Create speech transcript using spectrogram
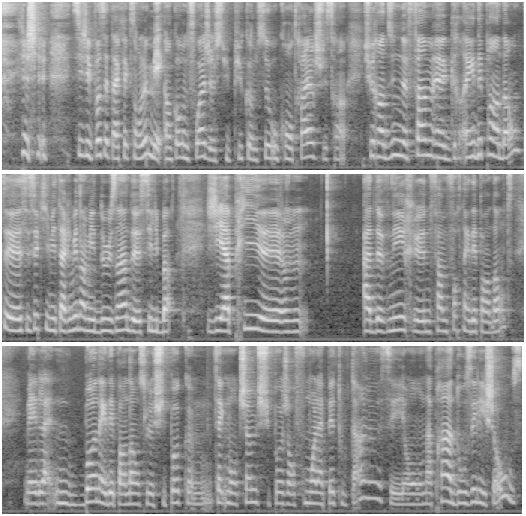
si j'ai pas cette affection-là, mais encore une fois, je ne suis plus comme ça. Au contraire, je suis, rendue une femme euh, indépendante. Euh, c'est ça qui m'est arrivé dans mes deux ans de célibat. J'ai appris à devenir une femme forte indépendante. Mais une bonne indépendance, là. Je suis pas comme... Tu sais, mon chum, je suis pas genre fous-moi la paix tout le temps, là. On apprend à doser les choses.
